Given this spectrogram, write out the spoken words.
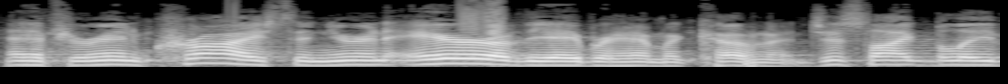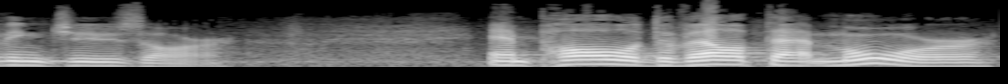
And if you're in Christ, then you're an heir of the Abrahamic covenant, just like believing Jews are. And Paul will develop that more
